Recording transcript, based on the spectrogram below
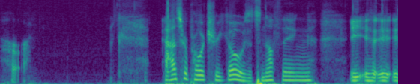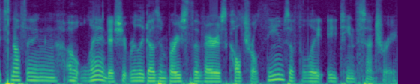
her as her poetry goes, it's nothing it's nothing outlandish. It really does embrace the various cultural themes of the late 18th century,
